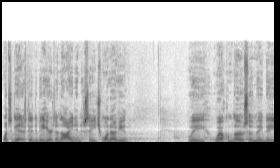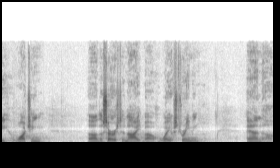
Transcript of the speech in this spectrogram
Once again, it's good to be here tonight and to see each one of you. We welcome those who may be watching uh, the service tonight by way of streaming. And uh,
